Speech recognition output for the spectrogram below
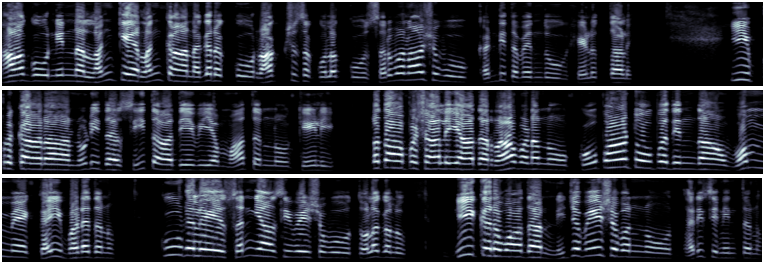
ಹಾಗೂ ನಿನ್ನ ಲಂಕೆ ಲಂಕಾ ನಗರಕ್ಕೂ ರಾಕ್ಷಸ ಕುಲಕ್ಕೂ ಸರ್ವನಾಶವು ಖಂಡಿತವೆಂದು ಹೇಳುತ್ತಾಳೆ. ಈ ಪ್ರಕಾರ ನುಡಿದ ಸೀತಾದೇವಿಯ ಮಾತನ್ನು ಕೇಳಿ ಪ್ರತಾಪಶಾಲಿಯಾದ ರಾವಣನು ಕೋಪಾಟೋಪದಿಂದ ಒಮ್ಮೆ ಕೈ ಬಡೆದನು. ಕೂಡಲೇ ಸನ್ಯಾಸಿ ವೇಷವು ತೊಲಗಲು ಭೀಕರವಾದ ನಿಜ ವೇಷವನ್ನು ಧರಿಸಿ ನಿಂತನು.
